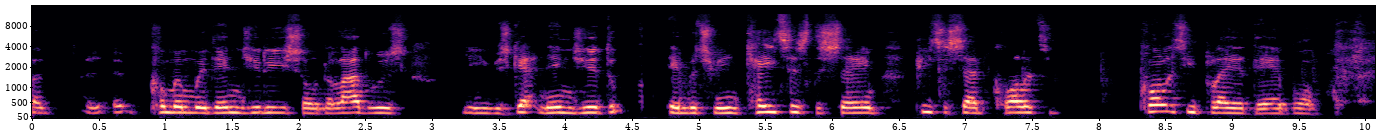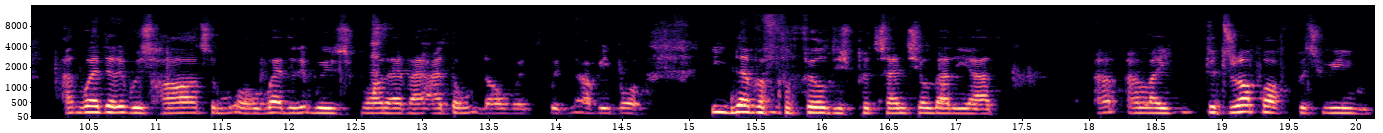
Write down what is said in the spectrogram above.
uh, uh, coming with injuries, so the lad was he was getting injured in between. Keita's the same. Peter said quality quality player there, but and whether it was heart or whether it was whatever, I don't know with, with Naby, but he never fulfilled his potential that he had. And, and like the drop off between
